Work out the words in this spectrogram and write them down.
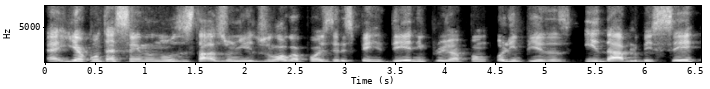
É, e acontecendo nos Estados Unidos, logo após eles perderem para o Japão Olimpíadas e WBC,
